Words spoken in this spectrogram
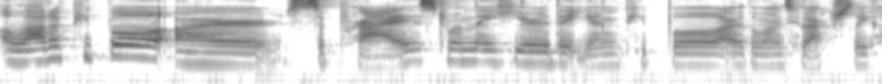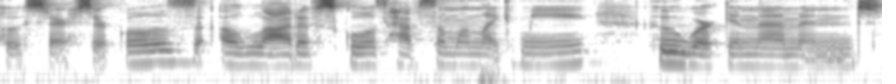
A lot of people are surprised when they hear that young people are the ones who actually host our circles. A lot of schools have someone like me who work in them and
